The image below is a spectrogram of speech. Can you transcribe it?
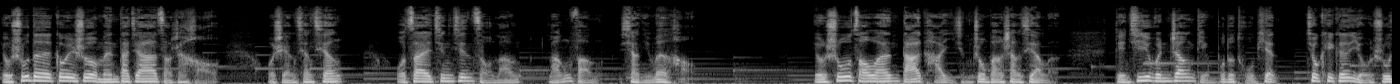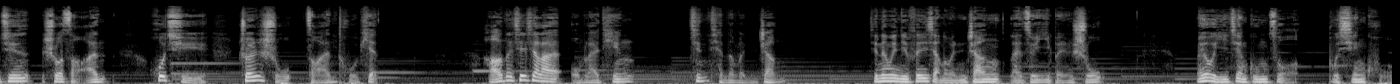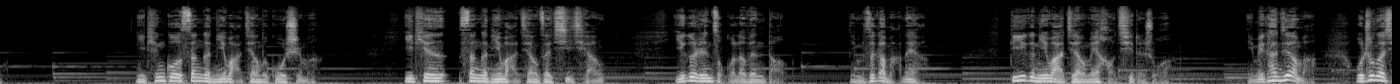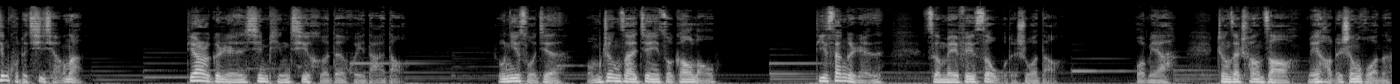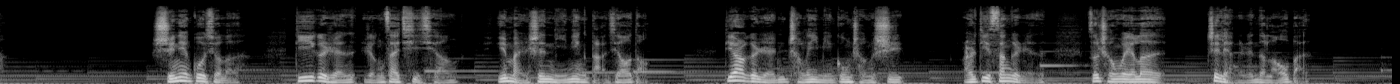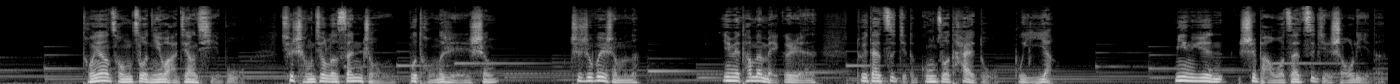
有书的各位书友们，大家早上好，我是杨锵锵，我在京津走廊廊坊向你问好。有书早晚打卡已经重磅上线了，点击文章顶部的图片就可以跟有书君说早安，获取专属早安图片。好，那接下来我们来听今天的文章。今天为你分享的文章来自于一本书，没有一件工作不辛苦。你听过三个泥瓦匠的故事吗？一天，三个泥瓦匠在砌墙，一个人走过来问道：“你们在干嘛呢呀？”第一个泥瓦匠没好气地说：“你没看见吗？我正在辛苦的砌墙呢。”第二个人心平气和地回答道：“如你所见，我们正在建一座高楼。”第三个人则眉飞色舞地说道：“我们呀，正在创造美好的生活呢。”十年过去了。第一个人仍在砌墙，与满身泥泞打交道；第二个人成了一名工程师，而第三个人，则成为了这两个人的老板。同样从做泥瓦匠起步，却成就了三种不同的人生，这是为什么呢？因为他们每个人对待自己的工作态度不一样。命运是把握在自己手里的，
